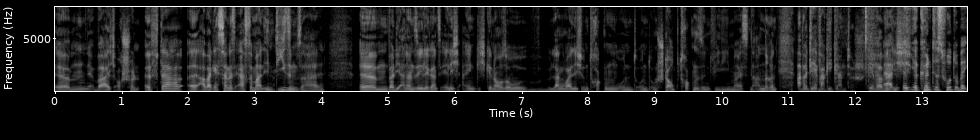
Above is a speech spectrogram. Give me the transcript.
ähm, war ich auch schon öfter, äh, aber gestern das erste Mal in diesem Saal. Ähm, weil die anderen Säle ganz ehrlich eigentlich genauso langweilig und trocken und, und, und staubtrocken sind wie die meisten anderen. Aber der war gigantisch. Der war Ja, wirklich. äh, ihr könnt das Foto bei,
